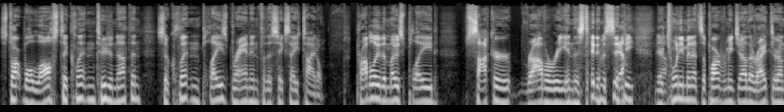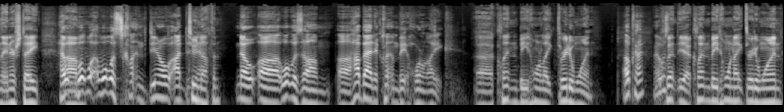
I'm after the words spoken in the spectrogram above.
Starkville lost to Clinton two to nothing. So Clinton plays Brandon for the six A title. Probably the most played soccer rivalry in the state of Mississippi. They're Yeah. 20 minutes apart from each other, right there on the interstate. How, Um, what, what, what was Clinton? Do you know? I, Two nothing. No. Uh, what was um? Uh, how bad did Clinton beat Horn Lake? uh, Clinton beat Horn Lake three to one. Okay, that was Clinton, yeah, Clinton beat Horn Lake three to one.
